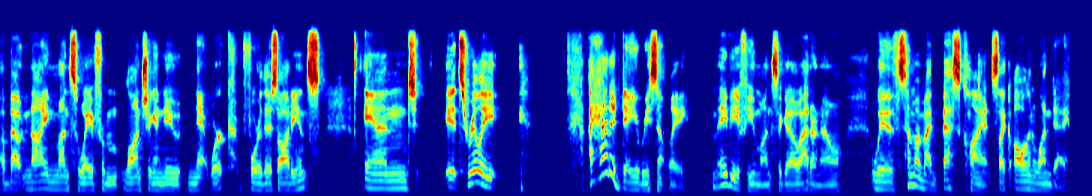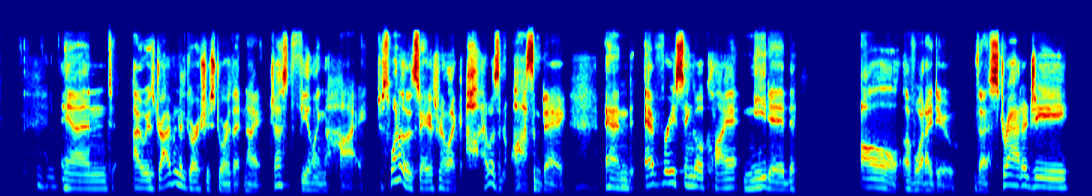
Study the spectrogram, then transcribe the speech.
about nine months away from launching a new network for this audience. And it's really I had a day recently, maybe a few months ago, I don't know, with some of my best clients, like all in one day. Mm-hmm. And I was driving to the grocery store that night, just feeling high. Just one of those days where you're like, oh, that was an awesome day. And every single client needed all of what I do the strategy,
